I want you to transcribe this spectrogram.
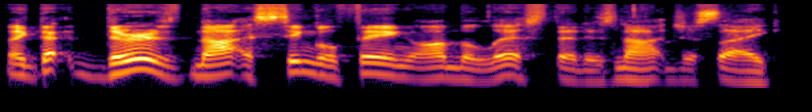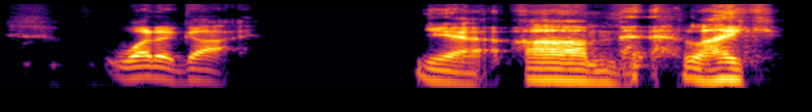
Like that, there is not a single thing on the list that is not just like, what a guy. Yeah. Um like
